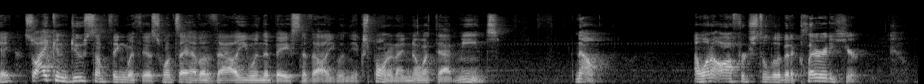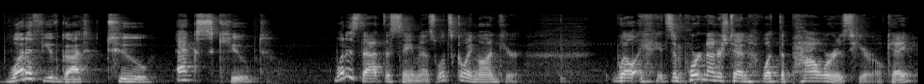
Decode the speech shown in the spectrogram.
Okay, so I can do something with this once I have a value in the base and a value in the exponent. I know what that means. Now, I want to offer just a little bit of clarity here. What if you've got 2x cubed? What is that the same as? What's going on here? Well, it's important to understand what the power is here, okay?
